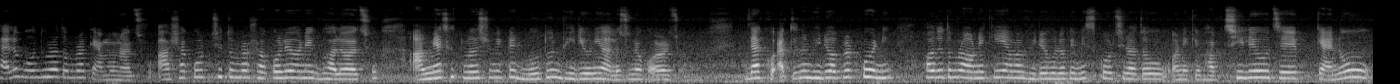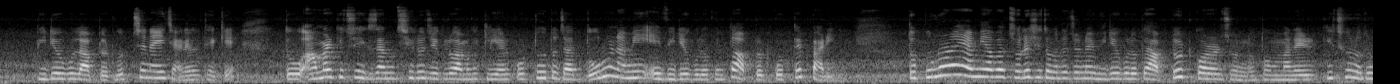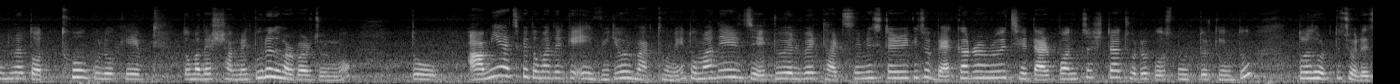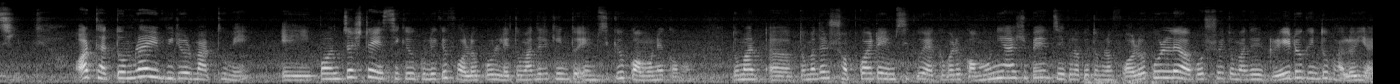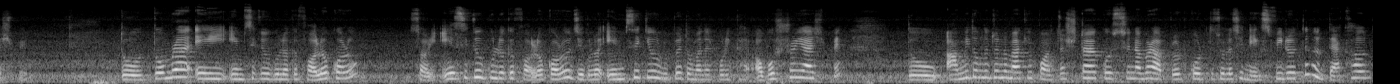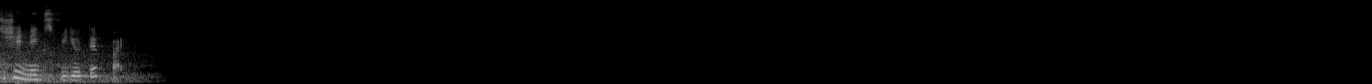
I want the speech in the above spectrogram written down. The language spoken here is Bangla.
হ্যালো বন্ধুরা, তোমরা কেমন আছো? আশা করছি তোমরা সকলে অনেক ভালো আছো। আমি আজকে তোমাদের সঙ্গে একটা নতুন ভিডিও নিয়ে আলোচনা করার জন্য। দেখো, এতদিন ভিডিও আপলোড করিনি। হয়তো তোমরা অনেকেই আমার ভিডিওগুলোকে মিস করছিলে তো অনেকে ভাবছিলেও যে কেন ভিডিওগুলো আপলোড হচ্ছে না এই চ্যানেল থেকে। তো আমার কিছু এক্সাম ছিল যেগুলো আমাকে ক্লিয়ার করতে হতো যার দরুন আমি এই ভিডিওগুলো কিন্তু আপলোড করতে পারিনি। তো পুনরায় আমি আবার চলে এসেছি তোমাদের জন্য ভিডিওগুলোকে আপলোড করার জন্য। তোমাদের কিছু নতুন নতুন তথ্যগুলোকে তোমাদের সামনে তুলে ধরবার জন্য। তো আমি আজকে তোমাদেরকে এই ভিডিওর মাধ্যমে তোমাদের যে টুয়েলভের থার্ড সেমিস্টারের কিছু ব্যাকরণ রয়েছে, তার পঞ্চাশটা ছোট প্রশ্ন উত্তর কিন্তু তুলে ধরতে চলেছি। অর্থাৎ তোমরা এই ভিডিওর মাধ্যমে এই পঞ্চাশটা এসিকিউগুলিকে ফলো করলে তোমাদের কিন্তু এমসিকিউ কমনে কমন। তোমার তোমাদের সব কয়টা এমসিকিউ একেবারে কমনই আসবে, যেগুলোকে তোমরা ফলো করলে অবশ্যই তোমাদের গ্রেডও কিন্তু ভালোই আসবে। তো তোমরা এই এমসিকিউগুলোকে ফলো করো সরি এসিকিউগুলোকে ফলো করো, যেগুলো এমসিকিউ রূপে তোমাদের পরীক্ষায় অবশ্যই আসবে। তো আমি তোমাদের জন্য বাকি পঞ্চাশটা কোশ্চেন আবার আপলোড করতে চলেছি নেক্সট ভিডিওতে তো। দেখা হচ্ছে সেই নেক্সট ভিডিওতে বাই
